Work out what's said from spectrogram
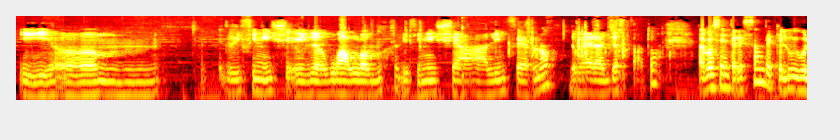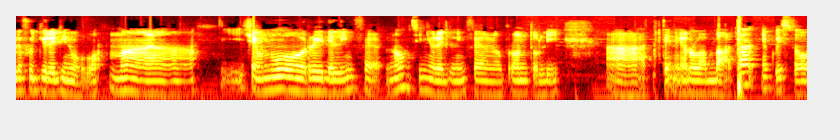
e um, rifinisce il Wallow rifinisce all'inferno dove era già stato. La cosa interessante è che lui vuole fuggire di nuovo, ma c'è un nuovo re dell'inferno, un signore dell'inferno pronto lì a tenerlo a bata e questo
